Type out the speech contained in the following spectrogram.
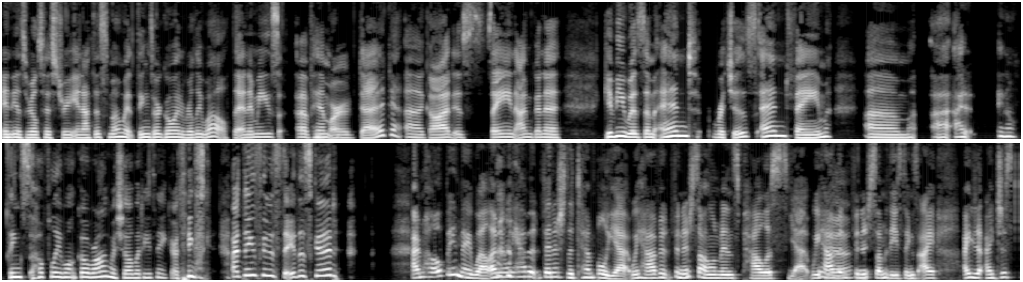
in Israel's history. And at this moment, things are going really well. The enemies of him mm-hmm. are dead. Uh, God is saying, I'm going to give you wisdom and riches and fame. Um, I, you know, things hopefully won't go wrong. Michelle, what do you think? Are things are things going to stay this good? I'm hoping they will. I mean, we haven't finished the temple yet. We haven't finished Solomon's palace yet. We haven't yeah. finished some of these things. I, I, I just,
